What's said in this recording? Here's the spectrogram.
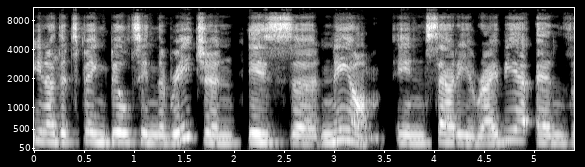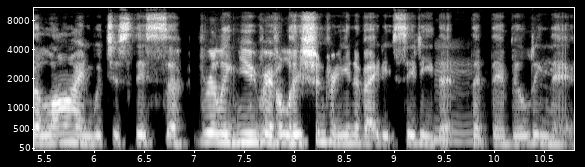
you know, that's being built in the region is uh, Neom in Saudi Arabia and the Line, which is this uh, really new revolutionary innovative city that, mm. that they're building there.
